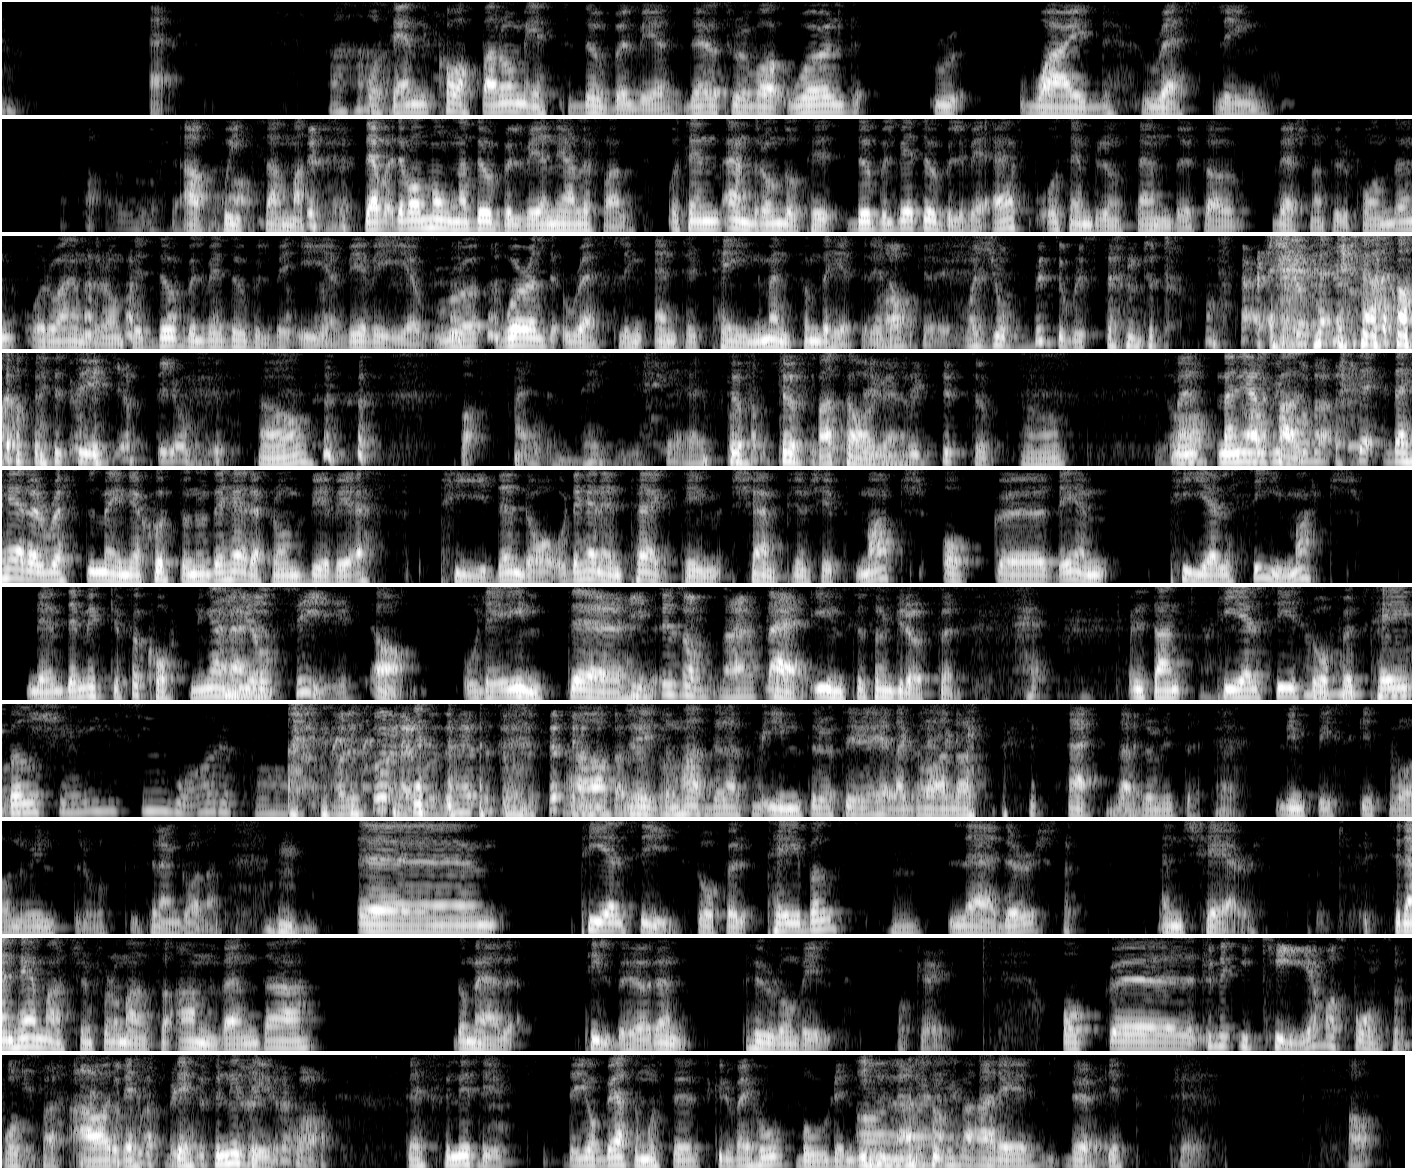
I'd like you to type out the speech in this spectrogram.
Aha. Och sen kapar de ett W. Det jag tror det var World Wide Wrestling. Ja, skitsamma. Det var, det var många W i alla fall. Och sen ändrade de då till WWF och sen blev de stämda utav Världsnaturfonden och då ändrade de till WWE, WWE, Wor- World Wrestling Entertainment som det heter idag. okej. Vad jobbigt att bli stämd av världsnaturfonden. Ja, precis. Jättejobbigt. Ja, Åh nej. det är tuff, tuffa tag Det är riktigt tufft. Ja. Men, Ja, men i alla fall, det, det här är WrestleMania 17 och det här är från WWF-tiden då. Och det här är en Tag Team Championship-match och eh, det är en TLC-match. Det, är- det är mycket förkortningar här. TLC? Ja, och det är inte... Inte som... Nej, okej. Nej, inte som gruppen. Utan TLC står för Tables... Var det så den hette? Den hette så? Ja, precis. De hade den som intro till hela galan. Nej, det hade de inte. Limp Bizkit var nog intro till den galan. Eh, TLC står för Tables, Ladders and Chairs. Så i den här matchen får de alltså använda de här tillbehören hur de vill. Okej. Och eh, Kunde Ikea vara sponsor på oss där? Ja, def- definitivt. det definitivt. Det jobbiga är att de måste skruva ihop borden innan ja, ja, de... ja. Det är bökigt. Okej.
